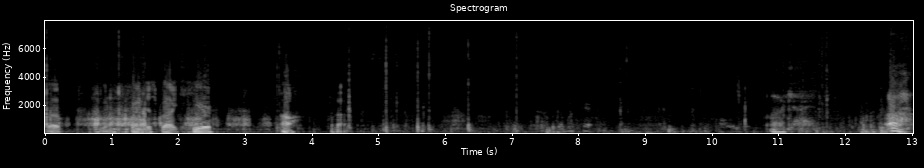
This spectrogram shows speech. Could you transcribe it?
But I'm gonna bring this back here. Oh, it. Okay. Ah.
